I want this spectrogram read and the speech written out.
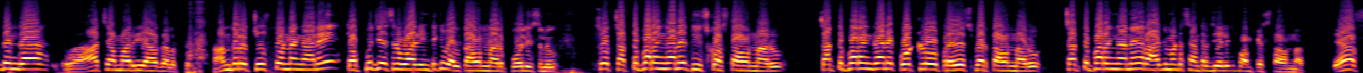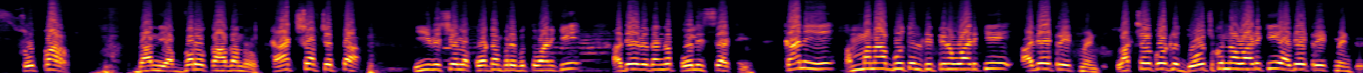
విధంగా రాచ మర్యాదలతో అందరూ చూస్తుండగానే తప్పు చేసిన వాడి ఇంటికి వెళ్తా ఉన్నారు పోలీసులు. సో చట్టపరంగానే తీసుకొస్తా ఉన్నారు. చట్టపరంగానే కోర్టులో ప్రవేశపెడతా ఉన్నారు. చట్టపరంగానే రాజమండ్రి సెంట్రల్ జైలుకి పంపిస్తా ఉన్నారు. ఎస్ సూపర్ దాన్ని ఎవ్వరూ కాదనరు. హ్యాట్స్ ఆఫ్ చెప్తా. ఈ విషయంలో కూటమి ప్రభుత్వానికి అదే విధంగా పోలీస్ శాఖకి. కానీ అమ్మనా బూతులు తిట్టిన వాడికి అదే ట్రీట్మెంట్ లక్షల కోట్లు దోచుకున్న వాడికి అదే ట్రీట్మెంట్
